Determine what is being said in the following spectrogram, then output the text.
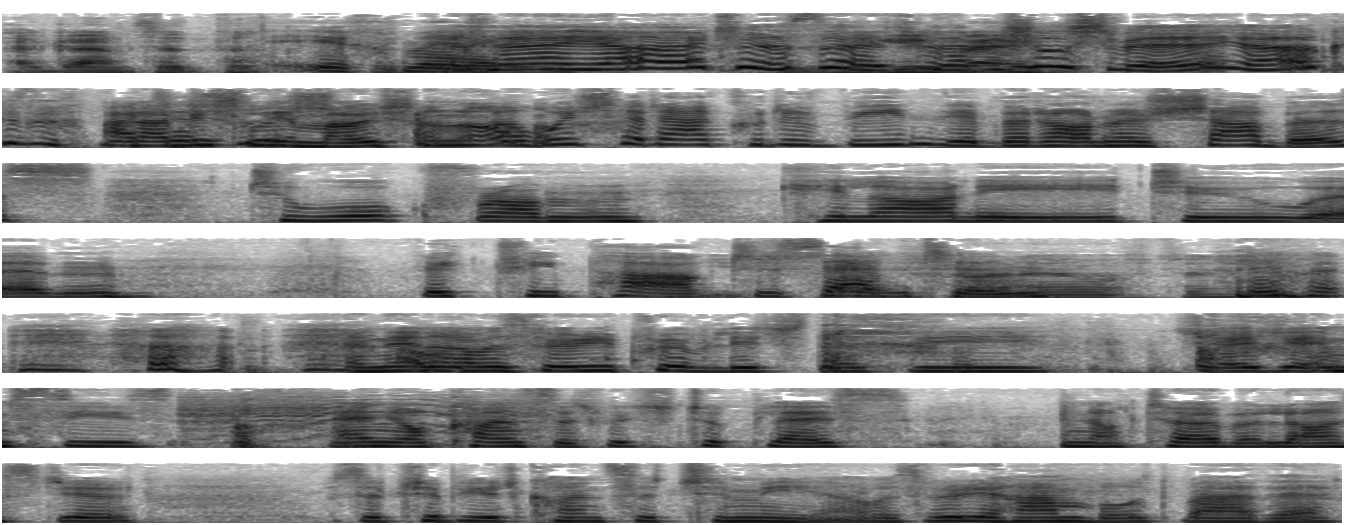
a ganze Ich meine, ja, it was, it was a geweint. bisschen schwer, ja, because ich bin I ein just bisschen wish, I wish that I could have been there, but on a Shabbos to walk from Killarney to um, Victory Park to Sandton. And then I was very privileged that the JJMC's annual concert, which took place in October last year, was a tribute concert to me. I was very humbled by that.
